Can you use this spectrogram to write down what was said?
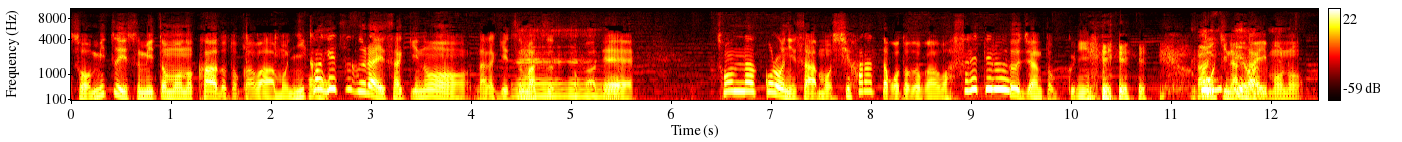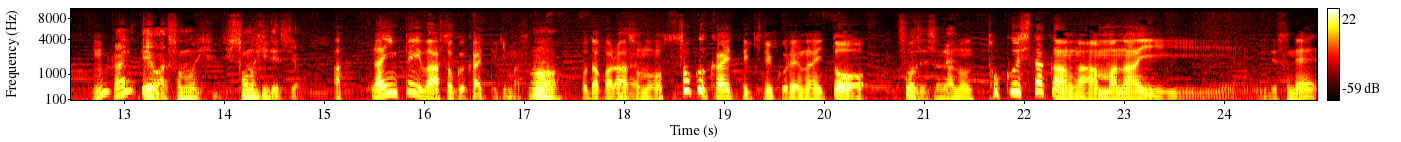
そう、三井住友のカードとかは、もう2ヶ月ぐらい先の、なんか月末とかで、そんな頃にさ、もう支払ったこととか忘れてるじゃん、とっくに。大きな買い物。LINEPay はその日、その日ですよ。LINEPay は即帰ってきますね。うんそうだから、はいその、即帰ってきてくれないと、そうですね。あの、得した感があんまないですね。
